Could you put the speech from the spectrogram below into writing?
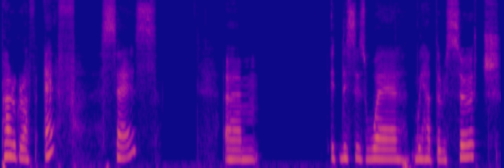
Paragraph F says, um, it, this is where we had the research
